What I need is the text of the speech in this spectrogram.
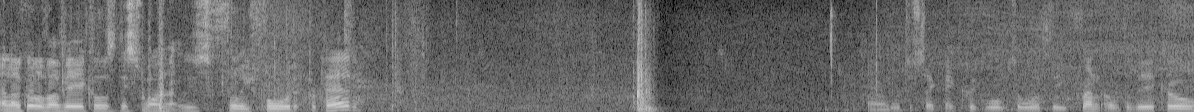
and like all of our vehicles, this one was fully Ford prepared. And we'll just take a quick walk towards the front of the vehicle,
